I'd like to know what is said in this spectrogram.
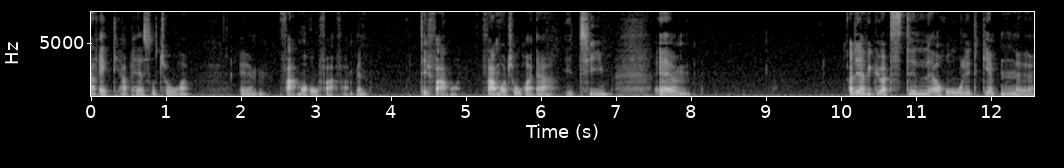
der rigtig har passet Tora. Øhm, farmor og farfar, men det er farmor. Farmor og Tora er et team. Øhm, og det har vi gjort stille og roligt gennem, øh,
